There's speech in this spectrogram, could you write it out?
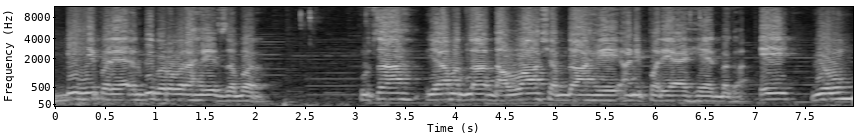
बी हे पर्याय अगदी बरोबर आहे जबर. पुढचा यामधला दहावा शब्द आहे आणि पर्याय हे आहेत बघा. ए व्योम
